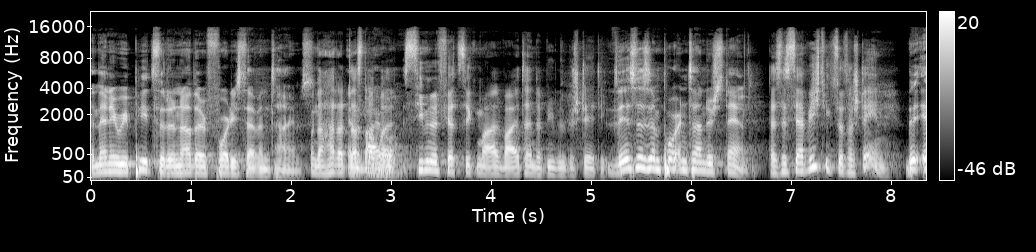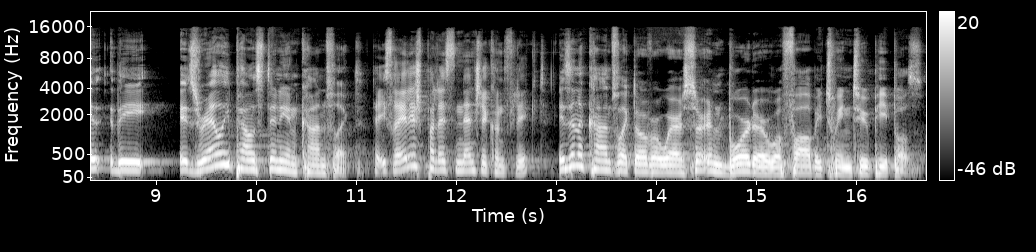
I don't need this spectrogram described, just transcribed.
And then he repeats it another 47 times Und dann hat er das nochmal 47 Mal weiter in der Bibel bestätigt. This is important to understand. Das ist sehr wichtig zu verstehen. The, the Israeli-Palestinian conflict Der israelisch-palästinensische Konflikt isn't a conflict over where a certain border will fall between two peoples.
